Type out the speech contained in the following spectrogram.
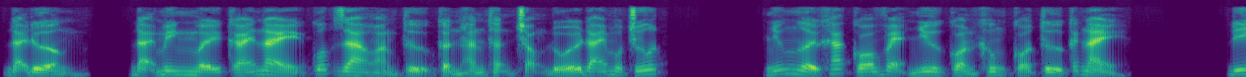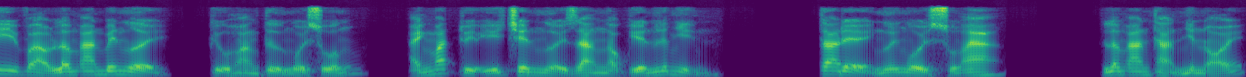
đại đường, đại minh mấy cái này quốc gia hoàng tử cần hắn thận trọng đối đãi một chút. Những người khác có vẻ như còn không có tư cách này. Đi vào lâm an bên người, cựu hoàng tử ngồi xuống, ánh mắt tùy ý trên người giang ngọc kiến liếc nhìn. Ta để ngươi ngồi xuống a. Lâm an thản nhiên nói.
